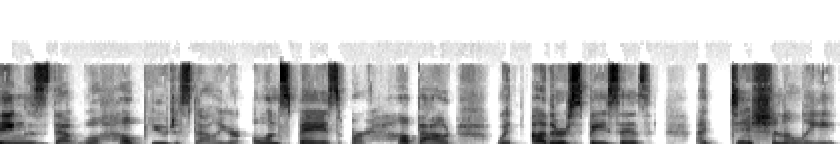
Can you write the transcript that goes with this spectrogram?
things that will help you to style your own space or help out with other spaces. Additionally,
